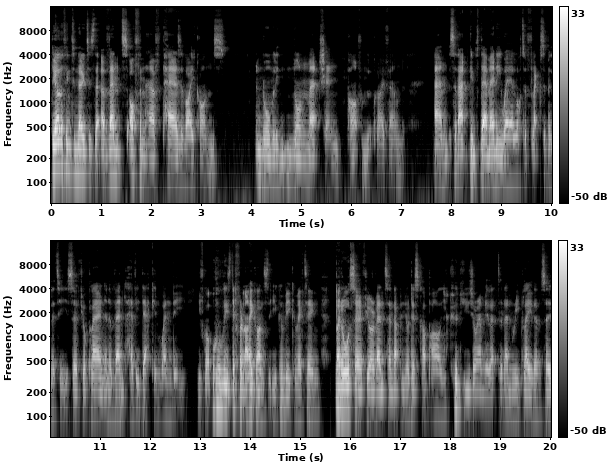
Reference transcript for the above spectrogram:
The other thing to note is that events often have pairs of icons, normally non matching, apart from Look What I Found. And so that gives them anyway a lot of flexibility. So if you're playing an event heavy deck in Wendy, you've got all these different icons that you can be committing. But also, if your events end up in your discard pile, you could use your amulet to then replay them. So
